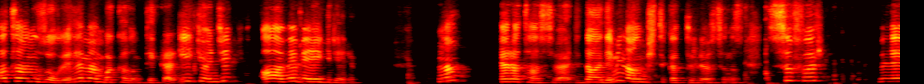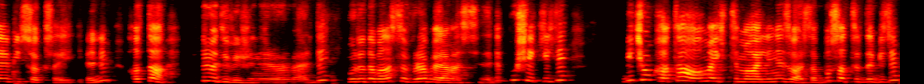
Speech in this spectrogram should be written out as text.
hatanız oluyor. Hemen bakalım tekrar. İlk önce A ve B girelim. Buna yer hatası verdi. Daha demin almıştık hatırlıyorsanız. Sıfır ve bir çok sayı girelim. Hatta zero division error verdi. Burada da bana sıfıra bölemezsin dedi. Bu şekilde birçok hata alma ihtimaliniz varsa bu satırda bizim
